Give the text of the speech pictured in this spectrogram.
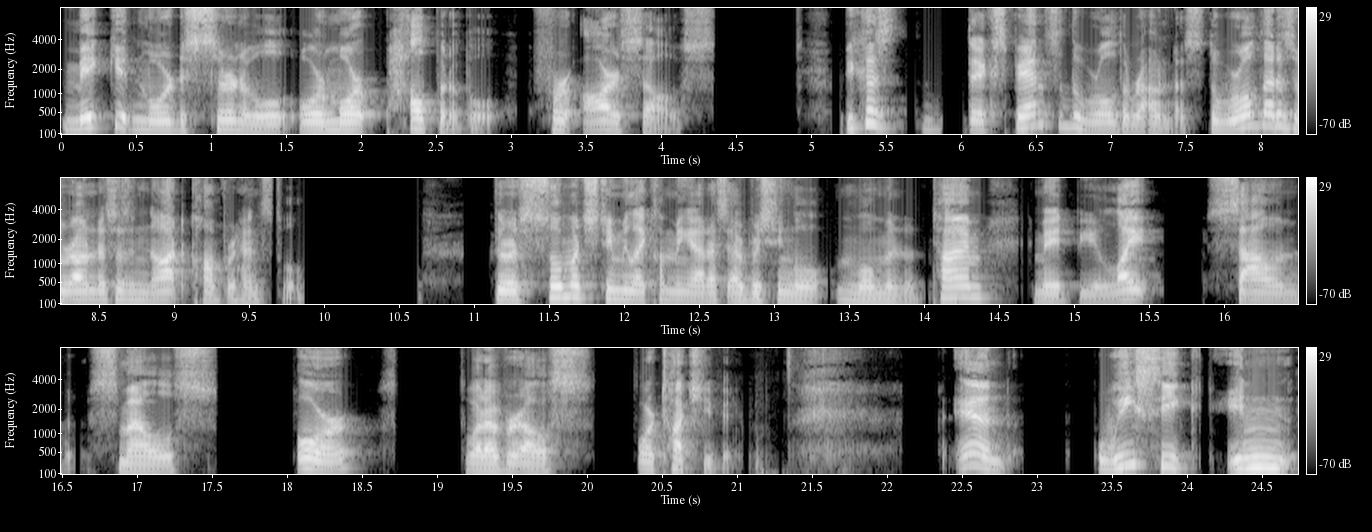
make it more discernible or more palpable for ourselves. Because the expanse of the world around us, the world that is around us, is not comprehensible. There is so much stimuli coming at us every single moment of time, may it be light, sound, smells, or whatever else, or touch even. And we seek, in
